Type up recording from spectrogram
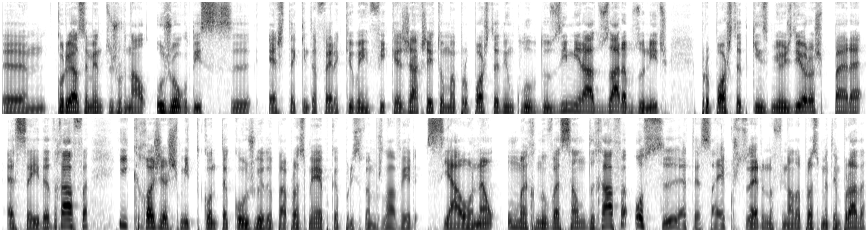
Um, curiosamente, o jornal O Jogo disse esta quinta-feira que o Benfica já rejeitou uma proposta de um clube dos Emirados Árabes Unidos, proposta de 15 milhões de euros para a saída de Rafa e que Roger Schmidt conta com o jogador para a próxima época, por isso vamos lá ver se há ou não uma renovação de Rafa ou se até sai a custo zero no final da próxima temporada.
